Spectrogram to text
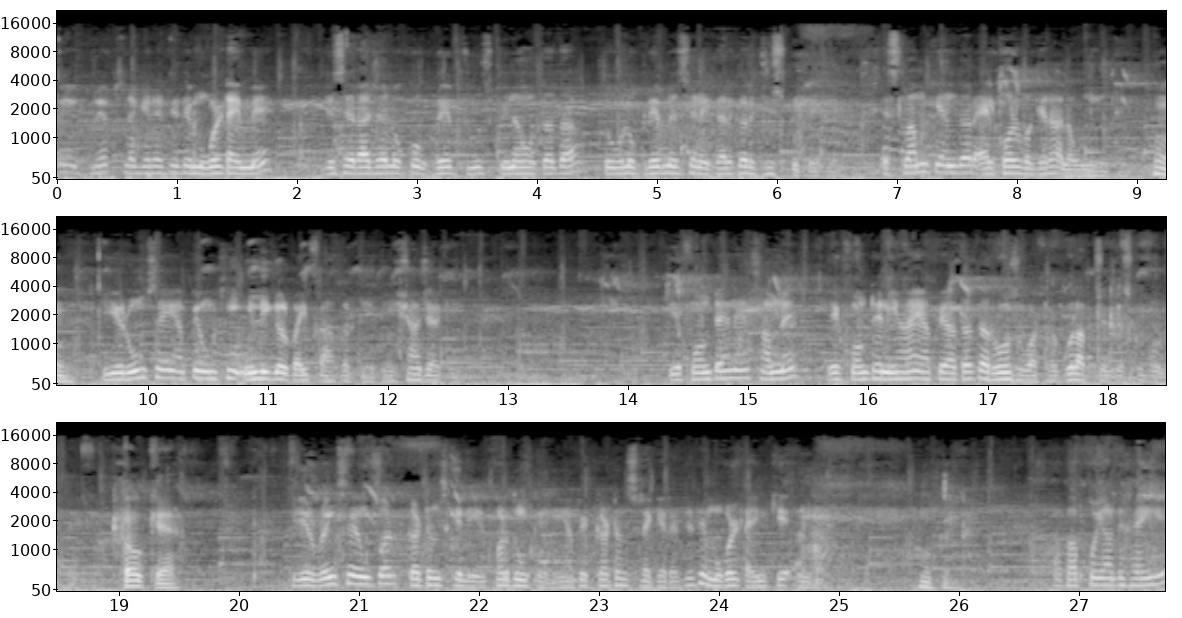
पे ग्रेप्स लगे रहते थे मुगल टाइम में जैसे राजा लोग को ग्रेप जूस पीना होता था तो वो लोग ग्रेप में से निकाल कर जूस पीते थे। इस्लाम के अंदर अल्कोहल वगैरह अलाउ नहीं होती। हम्म। ये रूम्स हैं यहाँ पे उनकी इलीगल वाइफ रहा करती थी शाहजहाँ की। ये फाउंटेन है सामने एक फाउंटेन यहाँ यहाँ पे आता था रोज वाटर गुलाब जल जिसको बोलते हैं। ओके ये रिंग्स हैं ऊपर कर्टन्स के लिए पर्दों के लिए यहाँ पे कर्टन्स लगे रहते थे मुगल टाइम के अंदर। अब आपको यहाँ दिखाएँगे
